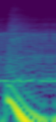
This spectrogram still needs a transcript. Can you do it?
you.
